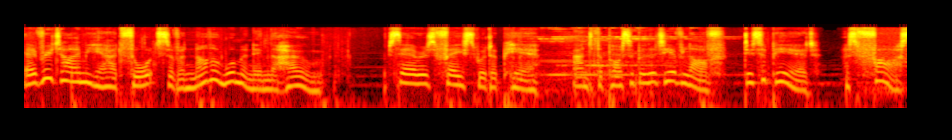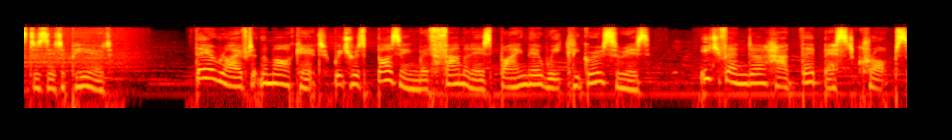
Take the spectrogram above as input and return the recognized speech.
Every time he had thoughts of another woman in the home, Sarah's face would appear, and the possibility of love disappeared as fast as it appeared. They arrived at the market, which was buzzing with families buying their weekly groceries. Each vendor had their best crops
